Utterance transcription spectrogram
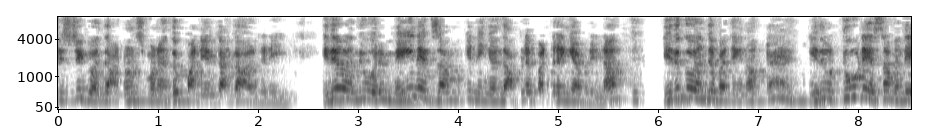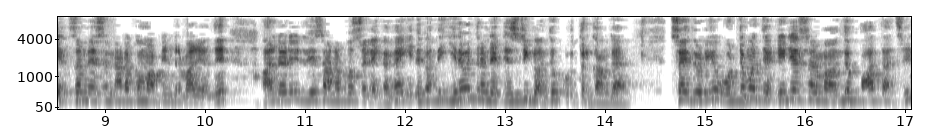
டிஸ்ட்ரிக்ட் வந்து அனௌன்ஸ்மெண்ட் வந்து பண்ணியிருக்காங்க ஆல்ரெடி இது வந்து ஒரு மெயின் எக்ஸாமுக்கு நீங்க வந்து அப்ளை பண்றீங்க அப்படின்னா இதுக்கு வந்து பாத்தீங்கன்னா இது டூ டேஸா வந்து எக்ஸாமினேஷன் நடக்கும் அப்படின்ற மாதிரி வந்து ஆல்ரெடி ரிலீஸ் ஆனப்போ சொல்லியிருக்காங்க. இதுக்கு வந்து இருபத்தி ரெண்டு டிஸ்ட்ரிக்ட் வந்து கொடுத்துருக்காங்க. சோ இதோடைய ஒட்டுமொத்த டீடைல்ஸ் நம்ம வந்து பார்த்தாச்சு.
